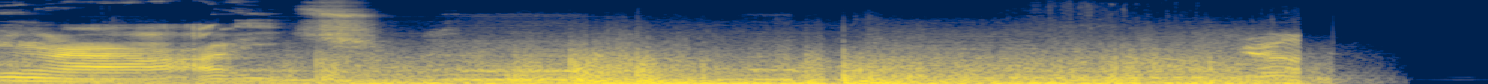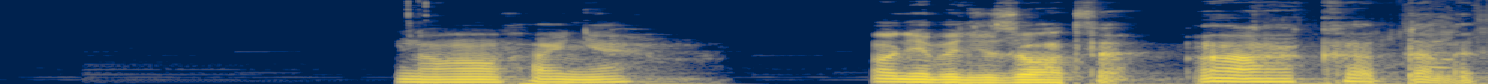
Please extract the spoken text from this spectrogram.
Ja, idź. No, fajnie. No nie będzie za łatwe. A, goddammit.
